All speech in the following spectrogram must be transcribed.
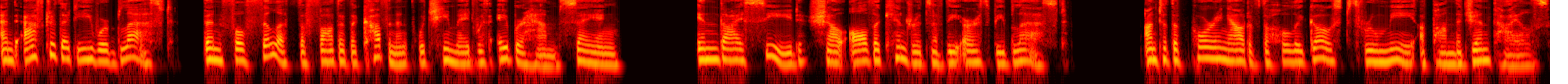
And after that ye were blessed, then fulfilleth the Father the covenant which he made with Abraham, saying, In thy seed shall all the kindreds of the earth be blessed, unto the pouring out of the Holy Ghost through me upon the Gentiles,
